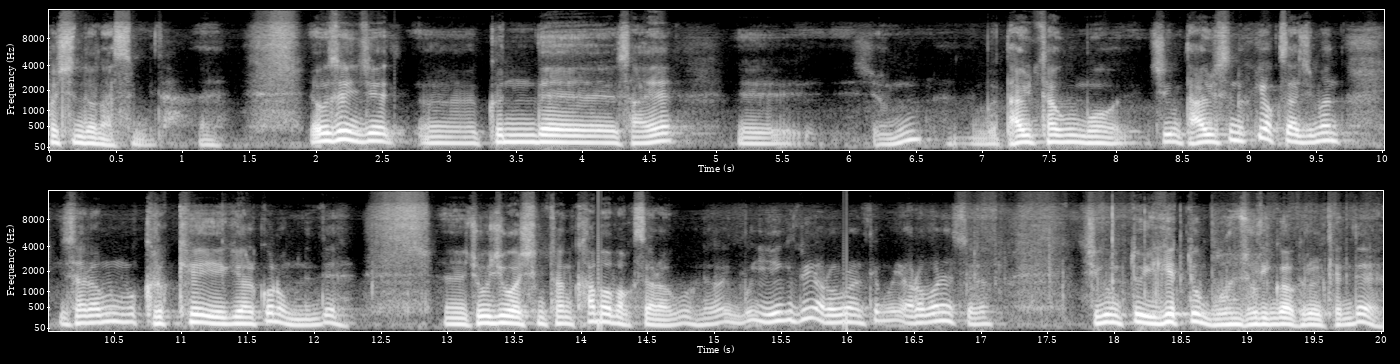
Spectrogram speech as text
훨씬 더 낫습니다. 예. 여기서 이제 어, 근대사에 예, 좀뭐 다윗하고 뭐 지금 다윗은 흑역사지만 이 사람은 뭐 그렇게 얘기할 건 없는데 예, 조지 워싱턴 카버 박사라고 내가 뭐이 얘기도 여러분한테 뭐 여러 번 했어요. 지금 또 이게 또뭔 소린가 그럴 텐데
